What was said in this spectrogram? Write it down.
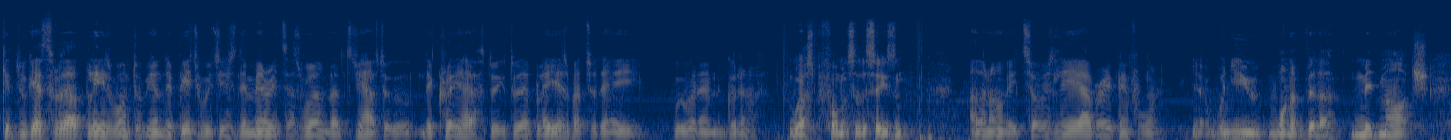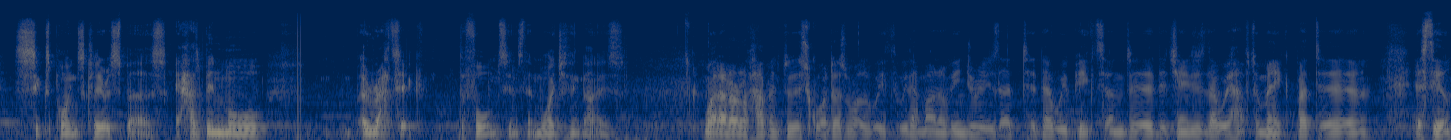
get to get through that. Players want to be on the pitch, which is the merit as well that you have to the credit you have to give to the players. But today we weren't good enough. Worst performance of the season? I don't know. It's obviously a very painful one. Yeah, when you won at Villa mid March, six points clear of Spurs, it has been more erratic, the form since then. Why do you think that is? Well, a lot of happened to the squad as well, with with the amount of injuries that that we picked and uh, the changes that we have to make. But uh, still,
